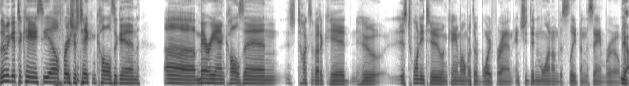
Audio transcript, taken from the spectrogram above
Then we get to KACL. Frasier's taking calls again. Uh, Marianne calls in. She talks about a kid who is 22 and came home with her boyfriend, and she didn't want him to sleep in the same room. Yeah.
